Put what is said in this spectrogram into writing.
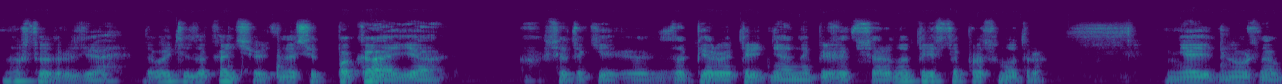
Ну что, друзья, давайте заканчивать. Значит, пока я все-таки э, за первые три дня набежит все равно 300 просмотров. Мне нужно,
